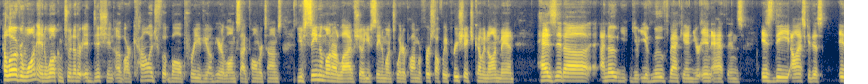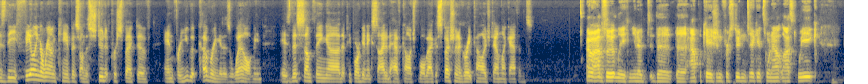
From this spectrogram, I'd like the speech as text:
Hello, everyone, and welcome to another edition of our college football preview. I'm here alongside Palmer Thombs. You've seen him on our live show. You've seen him on Twitter. Palmer, first off, we appreciate you coming on, man. Has it? Uh, I know you, you've moved back in. You're in Athens. Is the? I'll ask you this: Is the feeling around campus on the student perspective, and for you covering it as well? I mean, is this something uh, that people are getting excited to have college football back, especially in a great college town like Athens? Oh, absolutely. You know, the the application for student tickets went out last week.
